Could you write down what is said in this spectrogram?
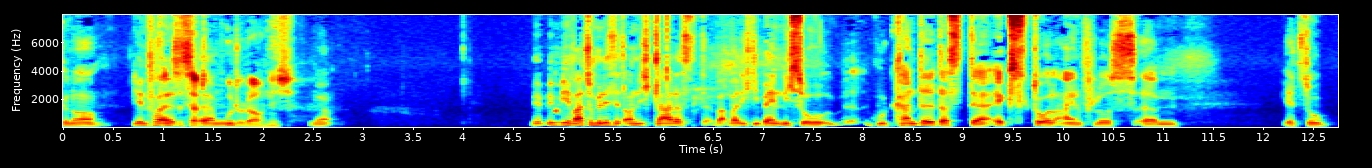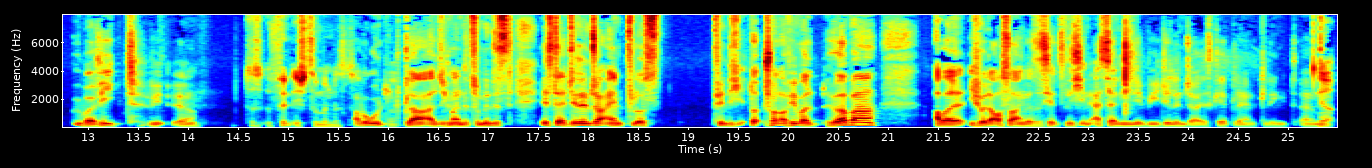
Genau. Jedenfalls. du es ja ähm, gut oder auch nicht. Ja. Mir, mir war zumindest jetzt auch nicht klar, dass, weil ich die Band nicht so gut kannte, dass der Extol-Einfluss ähm, jetzt so überwiegt. Wie, ja. Das finde ich zumindest. Aber gut, klar, also ich meine, zumindest ist der Dillinger-Einfluss, finde ich, schon auf jeden Fall hörbar. Aber ich würde auch sagen, dass es jetzt nicht in erster Linie wie Dillinger Escape Plan klingt. Ähm, Ja.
